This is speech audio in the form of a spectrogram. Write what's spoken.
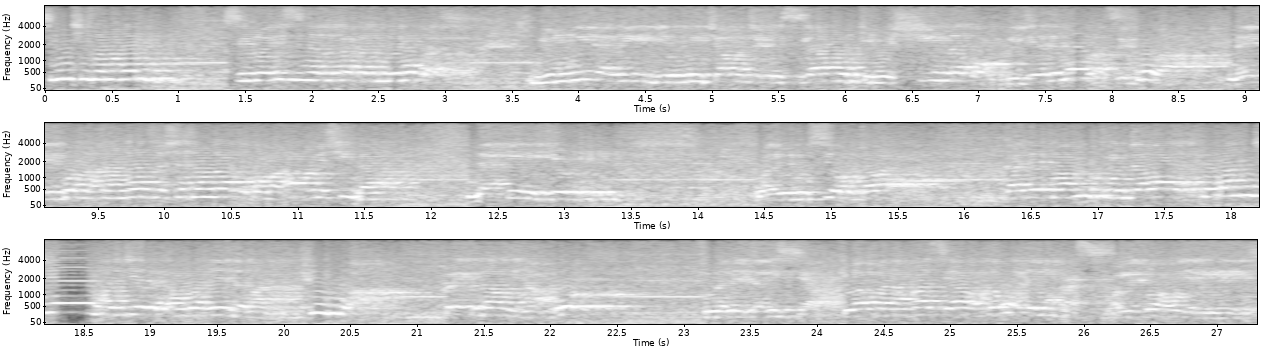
si nchi za magharibi si ndio hizi zinazotaka demokrasi jumuiya hii jamii chama cha kiislamu kimeshinda kwa kupitia demokrasi kura na ilikuwa matangazo yashatangazwa kwamba hawa wameshinda lakini je waliruhusiwa kutawala. Kaletwa mtu mtawala kutoka nje mwajere kaamba nenda bana. Pigwa. Breakdown hapo tunaleta listi hapa. Kiwapa nafasi hawa wataua demokrasi. Wametoa hoja nyingine.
